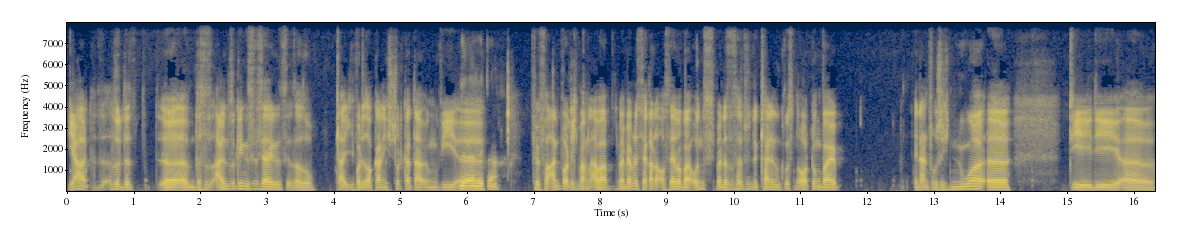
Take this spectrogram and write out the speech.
Ja, also das, äh, dass es allen so ging, es ist ja ist also klar, ich wollte es auch gar nicht Stuttgart da irgendwie Ja, äh, nee, klar. für verantwortlich machen, aber ich meine, wir haben das ja gerade auch selber bei uns. Ich meine, das ist natürlich eine kleine Größenordnung, weil in Anführungsstrichen nur äh, die, die äh,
